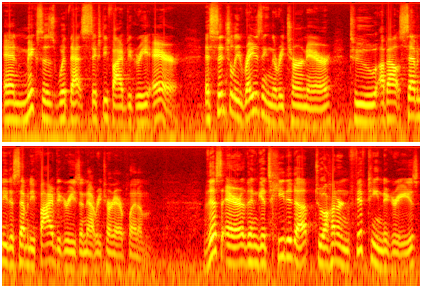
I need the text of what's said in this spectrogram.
and mixes with that 65 degree air, essentially raising the return air to about 70 to 75 degrees in that return air plenum. This air then gets heated up to 115 degrees,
